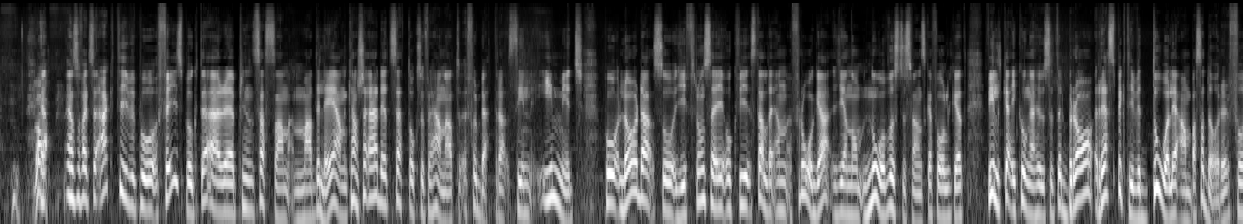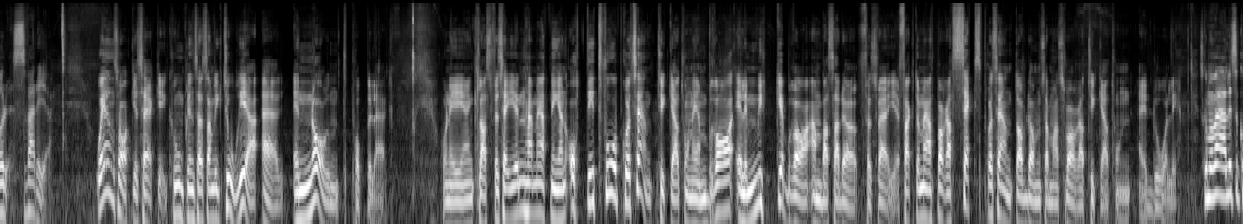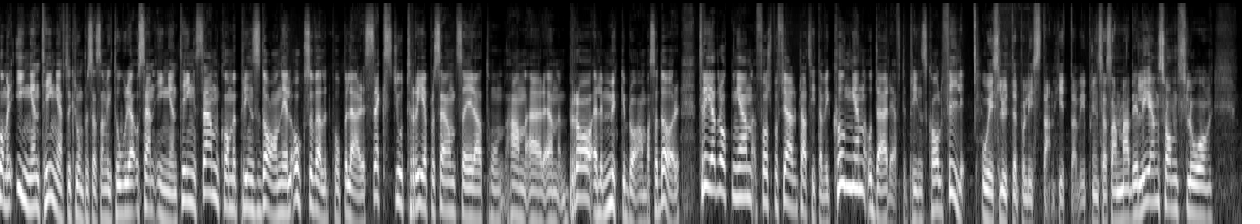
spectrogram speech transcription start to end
Bra. En som faktiskt är aktiv på Facebook det är eh, prinsessan Madeleine. Kanske är det ett sätt också för henne att förbättra sin image. På lördag så gifter hon sig och vi ställde en fråga genom Novus till svenska folket. Vilka i kungahuset är bra respektive dåliga ambassadörer för Sverige? Och en sak är säker, kronprinsessan Victoria är enormt populär. Hon är i en klass för sig i den här mätningen. 82 procent tycker att hon är en bra eller mycket bra ambassadör för Sverige. Faktum är att bara 6 procent av de som har svarat tycker att hon är dålig. Ska man vara ärlig så kommer ingenting efter kronprinsessan Victoria och sen ingenting. Sen kommer prins Daniel, också väldigt populär. 63 procent säger att hon, han är en bra eller mycket bra ambassadör. Trea drottningen, först på fjärde plats hittar vi kungen och därefter prins Carl Philip. Och i slutet på listan hittar vi prinsessan Madeleine som slår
